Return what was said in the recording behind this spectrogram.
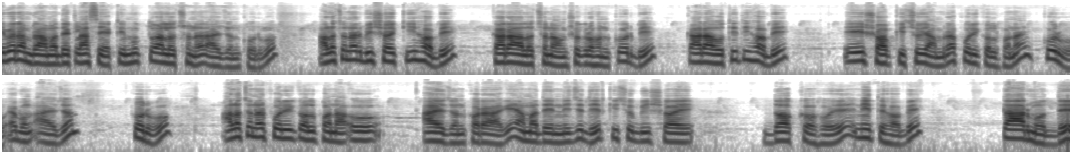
এবার আমরা আমাদের ক্লাসে একটি মুক্ত আলোচনার আয়োজন করব। আলোচনার বিষয় কি হবে? কারা আলোচনা অংশগ্রহণ করবে? কারা অতিথি হবে? এই সব কিছুই আমরা পরিকল্পনায় করব এবং আয়োজন করব। আলোচনার পরিকল্পনা ও আয়োজন করার আগে আমাদের নিজেদের কিছু বিষয়ে দক্ষ হয়ে নিতে হবে। তার মধ্যে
